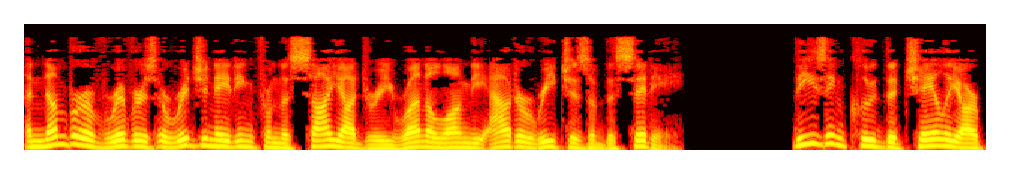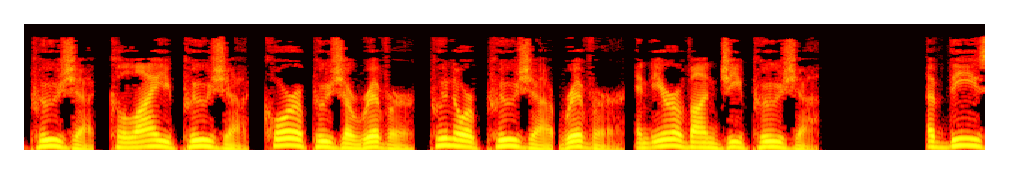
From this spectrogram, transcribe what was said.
A number of rivers originating from the Sahyadri run along the outer reaches of the city. These include the Chaliar Puja, Kalai Puja, Korapuzha River, Punor Puja River, and Iravanji Puja. Of these,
